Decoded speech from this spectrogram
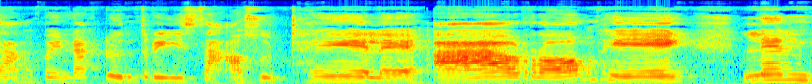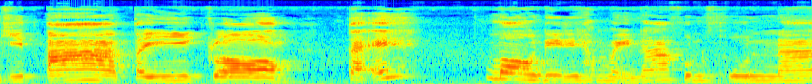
จังเป็นนักดนตรีสาวสุดเท่เลยอ้าร้องเพลง เล่นกีตาร์ตีกลอง แต่เอ๊ะมองดีๆทำไมหน้าคุ้นๆนะ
